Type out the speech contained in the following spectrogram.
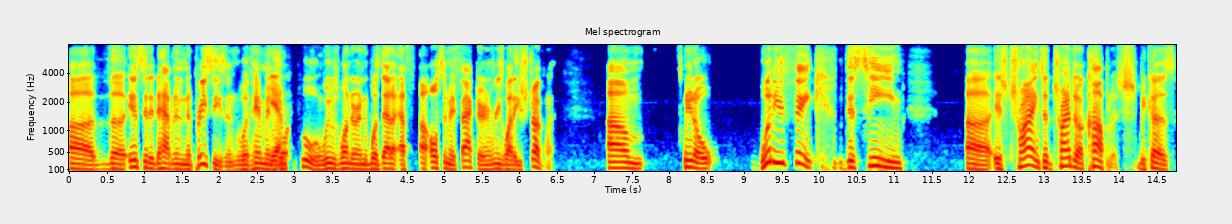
uh the incident that happened in the preseason with him and Yeah. Jordan Poole. We was wondering was that a, a ultimate factor and reason why they're struggling. Um, you know, what do you think this team uh is trying to trying to accomplish? Because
